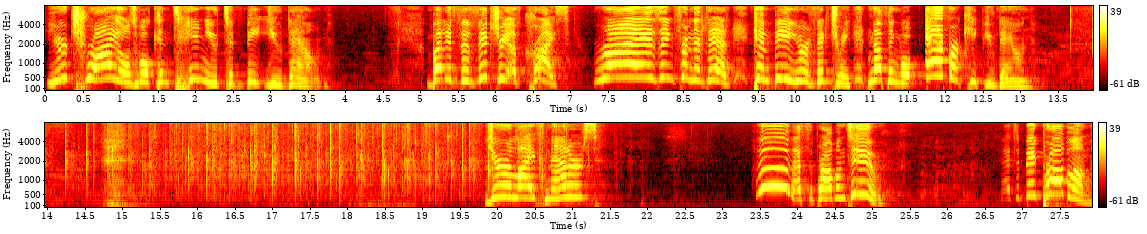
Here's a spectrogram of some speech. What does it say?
your trials will continue to beat you down. But if the victory of Christ rising from the dead can be your victory, nothing will ever keep you down. Your life matters. That's the problem, too. That's a big problem.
